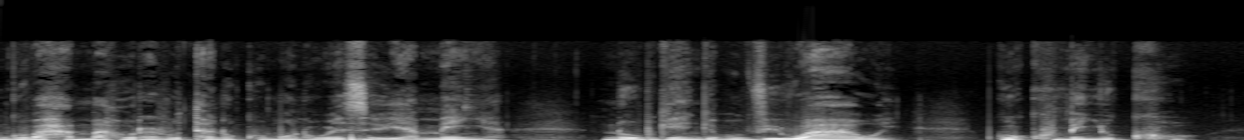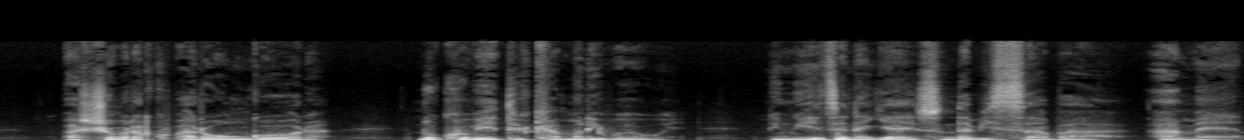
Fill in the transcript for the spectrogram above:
Ngo ubahe amahoro arutane uko umuntu wese yamenya n'ubwenge buva iwawe bwo kumenya uko bashobora kubarongora no kubeduka muri wewe. Ni mu izina rya yesu ndabisaba. Amen.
